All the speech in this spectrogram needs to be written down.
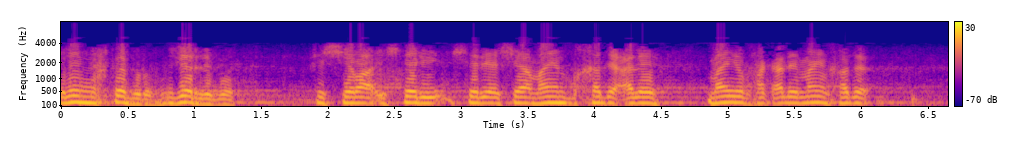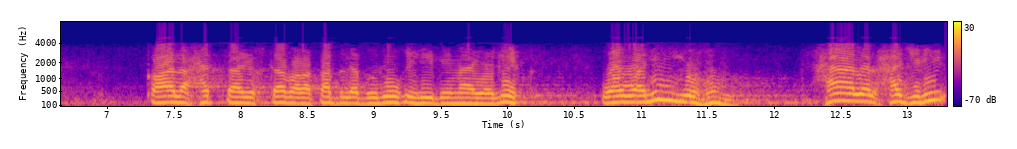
إلين نختبره نجربه. في الشراء يشتري يشتري أشياء ما ينخدع عليه ما يضحك عليه ما ينخدع. قال حتى يختبر قبل بلوغه بما يليق. ووليهم حال الحجر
